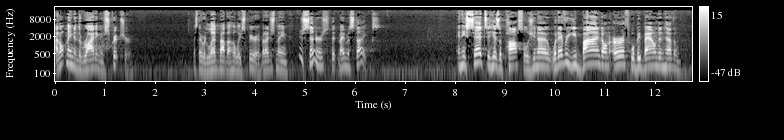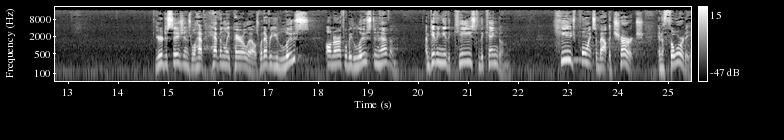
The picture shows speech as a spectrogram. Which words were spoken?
I don't mean in the writing of Scripture, as they were led by the Holy Spirit, but I just mean you're sinners that made mistakes. And he said to his apostles, You know, whatever you bind on earth will be bound in heaven. Your decisions will have heavenly parallels. Whatever you loose on earth will be loosed in heaven. I'm giving you the keys to the kingdom. Huge points about the church and authority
